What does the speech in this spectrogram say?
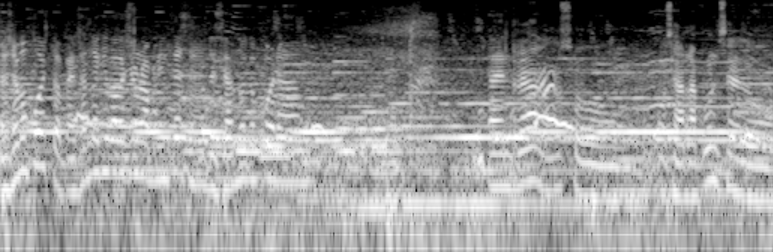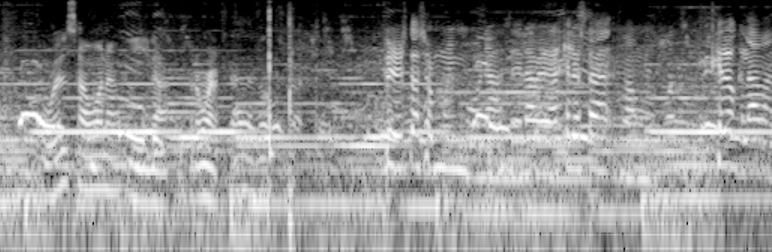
Nos hemos puesto pensando que iba a ser una princesa, deseando que fuera la de Enredados o, o sea, Rapunzel o, o Elsa o Anna y nada, pero bueno. Pero estas son muy monas, ¿eh? la verdad es que lo, está, vamos, que lo clavan.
